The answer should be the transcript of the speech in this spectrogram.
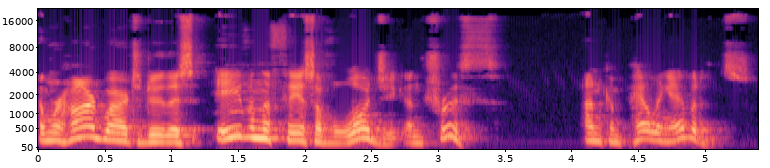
And we're hardwired to do this even in the face of logic and truth and compelling evidence.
